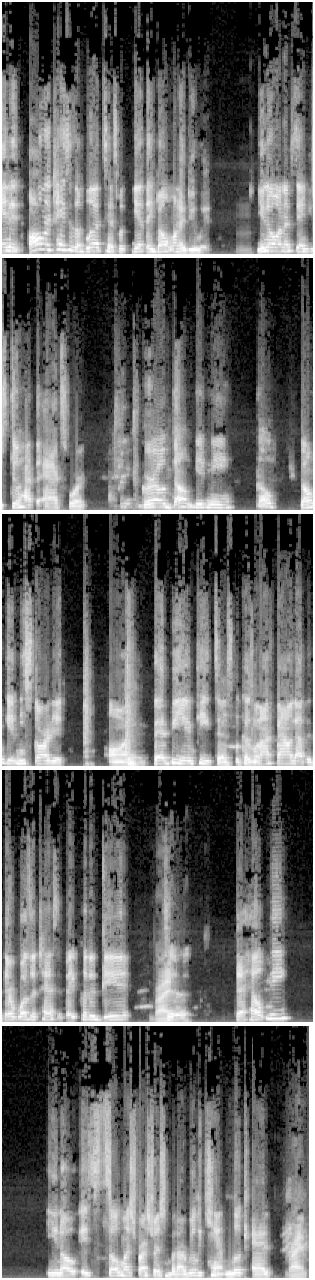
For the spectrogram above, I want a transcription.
And it all it takes is a blood test, but yet they don't want to do it. You know what I'm saying? You still have to ask for it. Girl, don't get me go don't get me started on that BNP test because when I found out that there was a test that they could have did right. to to help me, you know, it's so much frustration, but I really can't look at right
